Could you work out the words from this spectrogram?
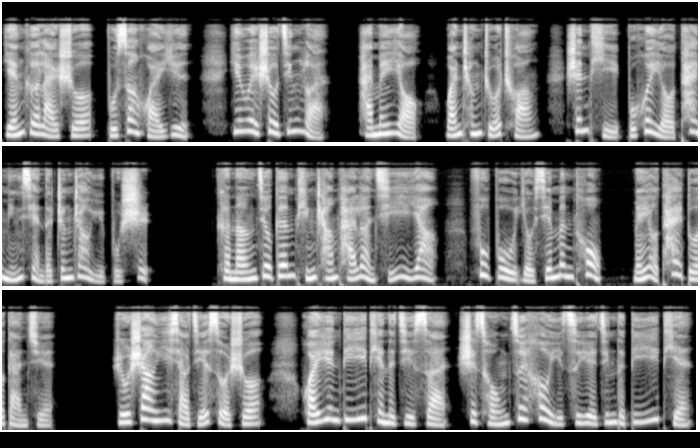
严格来说不算怀孕，因为受精卵还没有。完成着床，身体不会有太明显的征兆与不适，可能就跟平常排卵期一样，腹部有些闷痛，没有太多感觉。如上一小节所说，怀孕第一天的计算是从最后一次月经的第一天，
